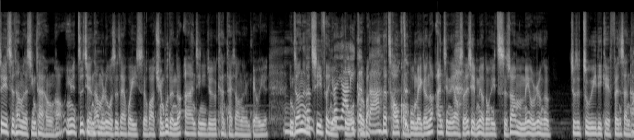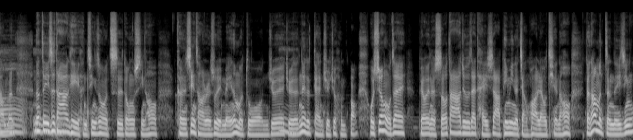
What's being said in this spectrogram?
这一次他们的心态很好，因为之前他们如果是在会议室的话，嗯、全部的人都安安静静，就是看台上的人表演。嗯、你知道那个气氛有多可怕？那，那超恐怖，每个人都安静的要死，而且没有东西吃，所以他们没有任何。就是注意力可以分散他们。哦、那这一次大家可以很轻松的吃东西，嗯、然后可能现场人数也没那么多，你就会觉得那个感觉就很棒。嗯、我希望我在表演的时候，大家就是在台下拼命的讲话聊天，然后等他们等的已经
